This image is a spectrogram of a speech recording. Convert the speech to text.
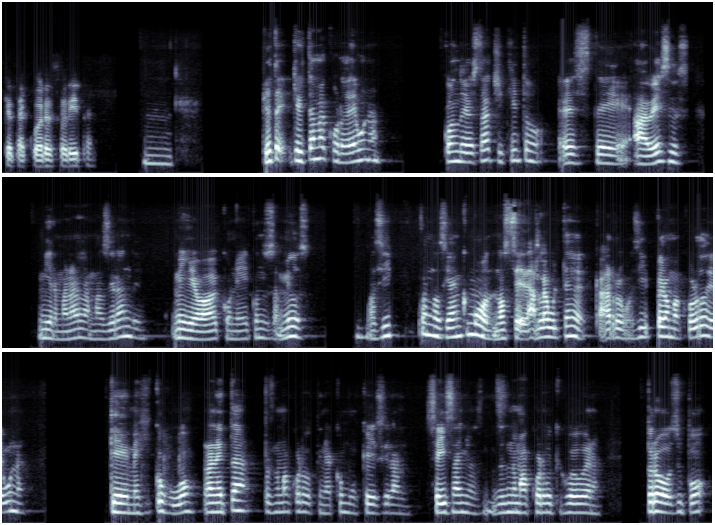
que te acuerdes ahorita. Mm. Que ahorita me acordé de una. Cuando yo estaba chiquito, este, a veces, mi hermana, la más grande, me llevaba con ella y con sus amigos. Así, cuando hacían como, no sé, dar la vuelta en el carro así. Pero me acuerdo de una, que México jugó. La neta, pues no me acuerdo, tenía como que eran seis años, entonces no me acuerdo qué juego era. Pero supongo,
